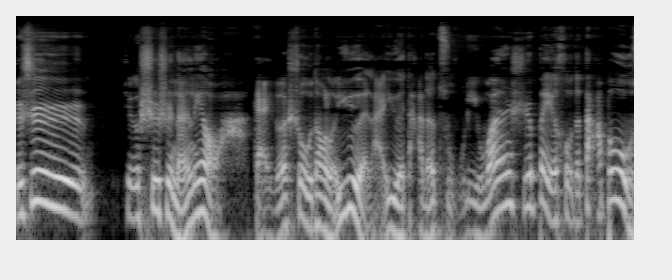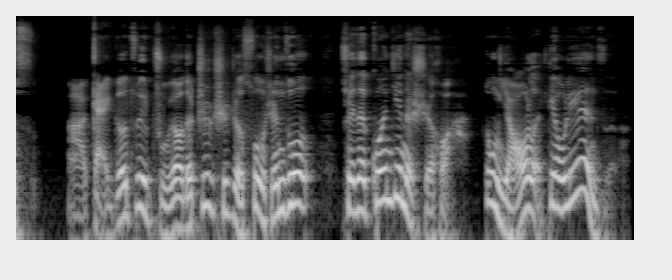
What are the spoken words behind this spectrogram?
只是这个世事难料啊，改革受到了越来越大的阻力。王安石背后的大 boss 啊，改革最主要的支持者宋神宗，却在关键的时候啊动摇了，掉链子了。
